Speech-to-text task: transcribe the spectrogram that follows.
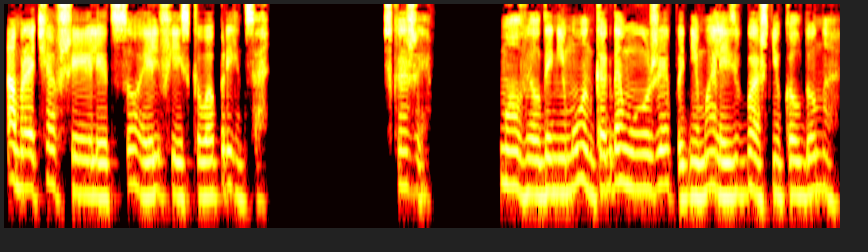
омрачавшие лицо эльфийского принца. «Скажи», — молвил Данимон, когда мы уже поднимались в башню колдуна.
